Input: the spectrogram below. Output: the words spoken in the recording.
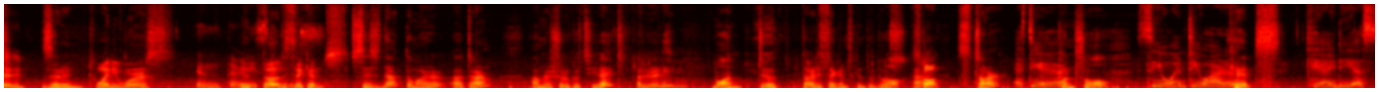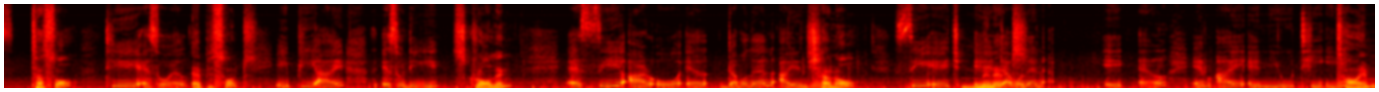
Jarin. জারিন 20 words In 30 in 30 seconds. seconds. সিজদা তোমার টার্ম আমরা শুরু করছি রাইট আর রেডি ওয়ান টু থার্টি সেকেন্ডস কিন্তু দোষ Oh, start. স্টার S T A R কন্ট্রোল C O N T O R L kids K I D S tussle T A S O L episode E P I S O D E scrolling S C R O L double L I N G channel C H A Minute. double N A L M I N U T E time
